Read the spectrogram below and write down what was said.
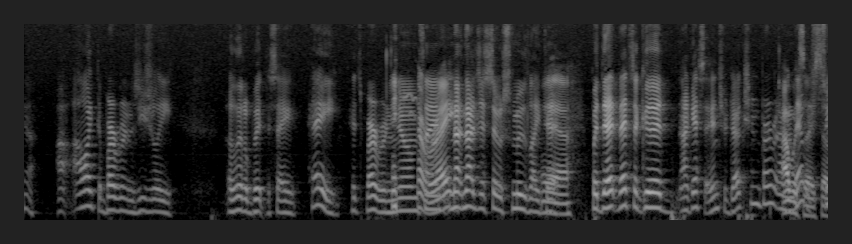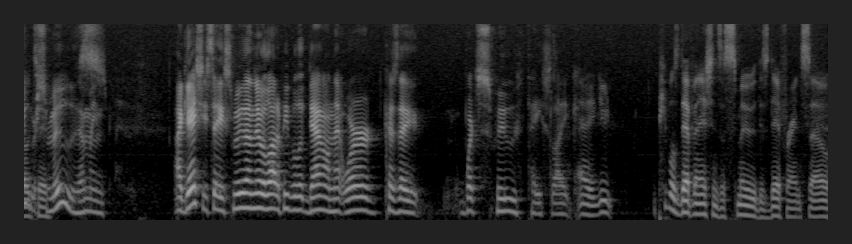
yeah, I, I like the bourbons usually a little bit to say, hey, it's bourbon. You know what I'm saying? Right. Not not just so smooth like that. Yeah, But that that's a good, I guess, introduction bourbon. I mean, would that say was so, super too. smooth. I mean, I guess you say smooth. I know a lot of people look down on that word because they what smooth tastes like. Hey, you. People's definitions of smooth is different, so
